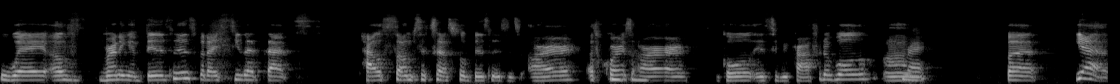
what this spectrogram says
way of running a business but i see that that's how some successful businesses are. Of course mm-hmm. our goal is to be profitable um, right. but yeah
